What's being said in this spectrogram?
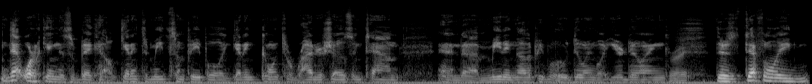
networking is a big help. Getting to meet some people and getting going to writer shows in town and uh, meeting other people who are doing what you're doing. Right. There's definitely,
